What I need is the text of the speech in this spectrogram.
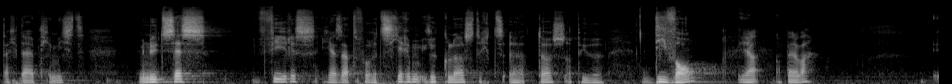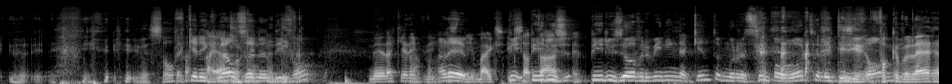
dat je dat hebt gemist. Minuut 6, virus. Jij zat voor het scherm gekluisterd eh, thuis op uw divan. Ja, op mijn wat? Uw, uw sofa. Dat ken ik Ah ja, wel, zijn een Een divan. divan. Nee, dat ken ik Ah, niet. Allee, niet, maar ik, ik Pi- zat Pirus, daar. Pirus overwinning, dat kent hem, maar een simpel woord gelijk Het is hier een vocabulaire...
